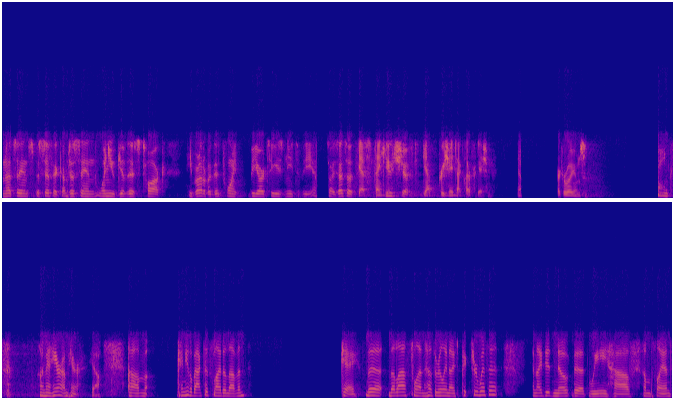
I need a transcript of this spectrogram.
I'm not saying specific, I'm just saying, when you give this talk, he brought up a good point. BRTs need to be emphasized. That's a Yes, thank you. huge shift. Yeah, appreciate that clarification. Director Williams? Thanks. I'm here, I'm here, yeah. Um, can you go back to slide eleven? Okay, the, the last one has a really nice picture with it. And I did note that we have some plans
